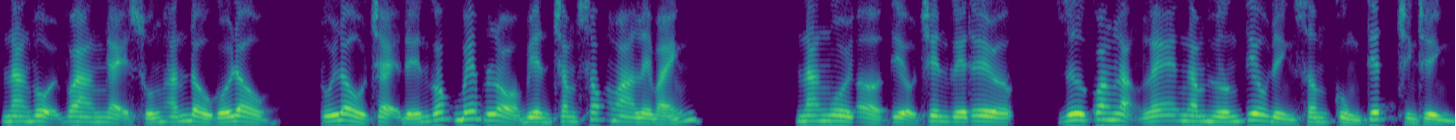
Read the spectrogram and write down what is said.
nàng vội vàng nhảy xuống hắn đầu gối đầu, túi đầu chạy đến góc bếp lò biên chăm sóc hoa lê bánh. Nàng ngồi ở tiểu trên ghế thê dư quang lặng lẽ ngắm hướng Tiêu Đình Sâm cùng Tiết Trình Trình.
